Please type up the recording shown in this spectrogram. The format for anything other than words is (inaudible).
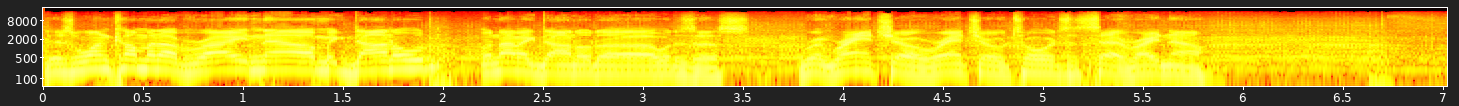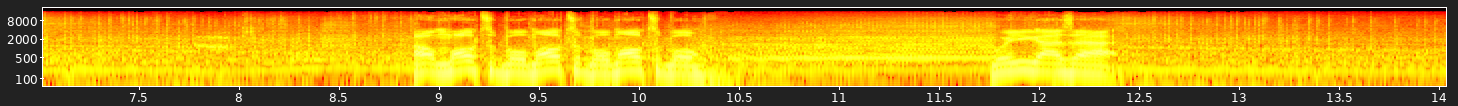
There's one coming up right now. McDonald. Well, not McDonald. Uh, what is this? R- Rancho. Rancho towards the set right now. Oh, multiple, multiple, multiple. Where you guys at?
